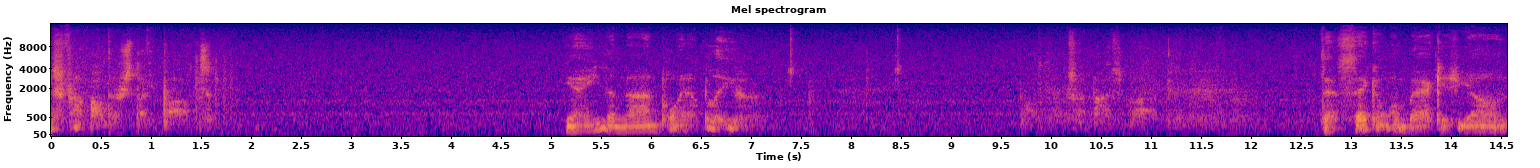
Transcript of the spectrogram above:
This front, oh, there's 30 bucks. Yeah, he's a nine point, I believe. Those nice bucks. That second one back is young.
